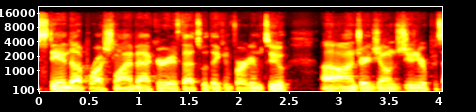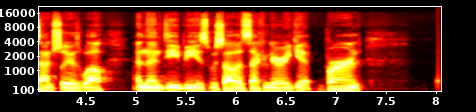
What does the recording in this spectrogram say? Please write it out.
stand up rush linebacker if that's what they convert him to. Uh, Andre Jones Jr. potentially as well. And then DBs. We saw the secondary get burned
